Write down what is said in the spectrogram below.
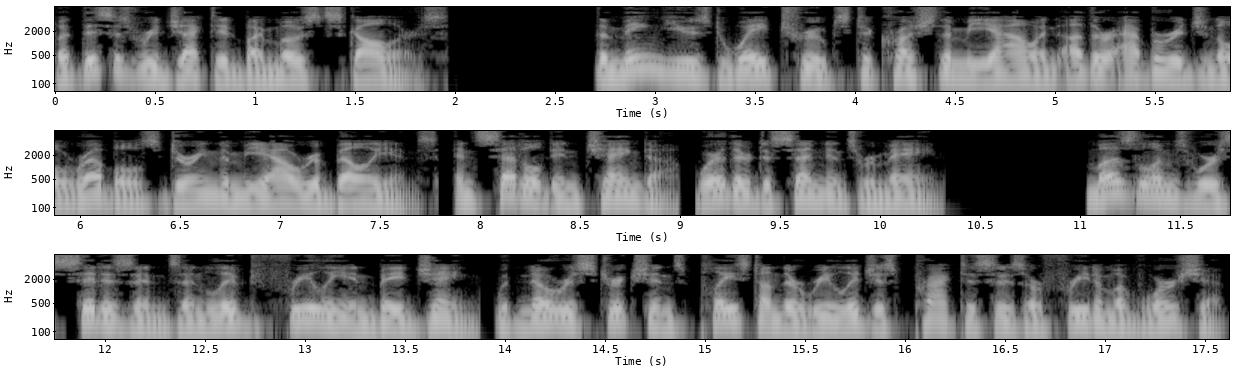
but this is rejected by most scholars. The Ming used Hui troops to crush the Miao and other aboriginal rebels during the Miao rebellions, and settled in Changde, where their descendants remain. Muslims were citizens and lived freely in Beijing, with no restrictions placed on their religious practices or freedom of worship.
